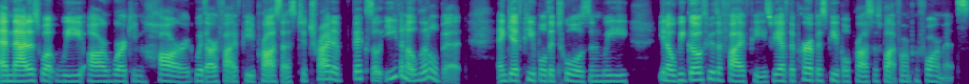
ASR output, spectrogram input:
And that is what we are working hard with our 5P process to try to fix even a little bit and give people the tools. And we, you know, we go through the five Ps. We have the purpose, people, process, platform, performance.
